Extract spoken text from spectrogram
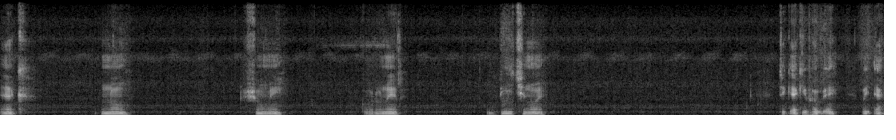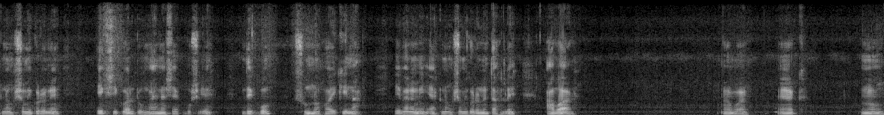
এক নং সমীকরণের বীজ নয়। ঠিক একইভাবে ওই এক নং সমীকরণে এক্স ইকুয়াল টু মাইনাস এক বসিয়ে দেখব শূন্য হয় কি না। এবার আমি এক নং সমীকরণে তাহলে আবার আবার এক নং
